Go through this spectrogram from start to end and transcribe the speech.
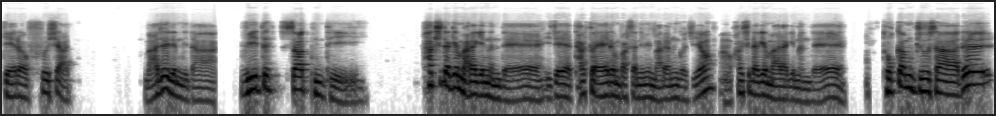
get a flu shot 맞아야 됩니다. with certainty. 확실하게 말하겠는데 이제 닥터 에런 박사님이 말하는 거지요. 어, 확실하게 말하겠는데 독감 주사를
